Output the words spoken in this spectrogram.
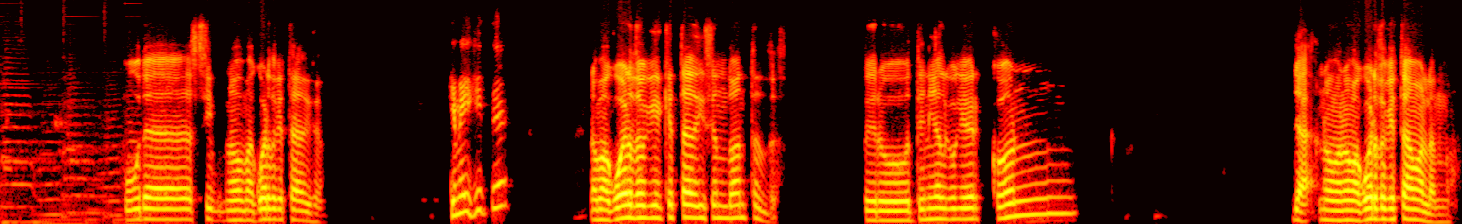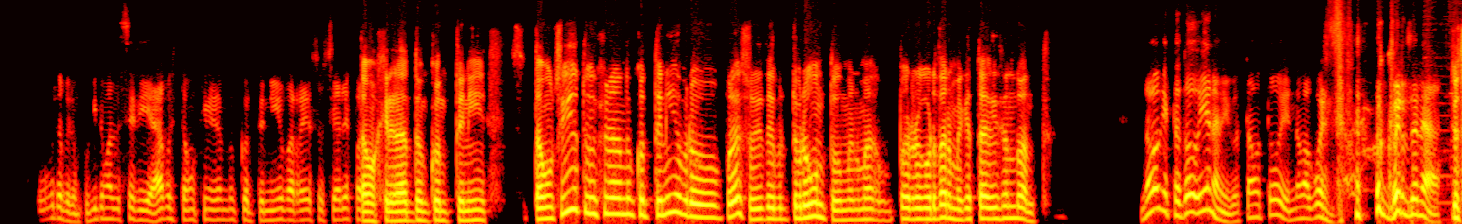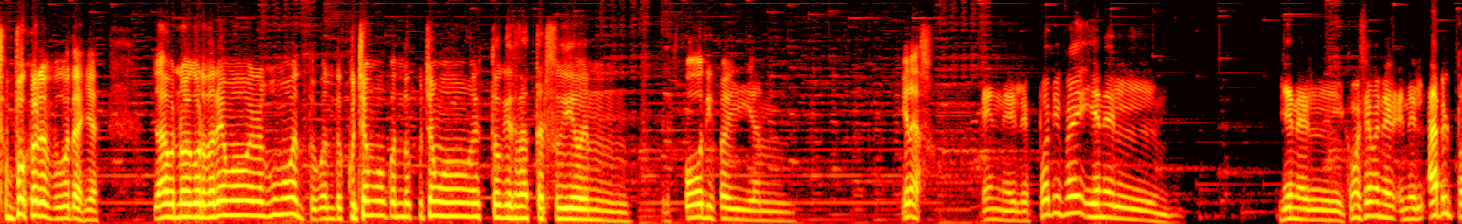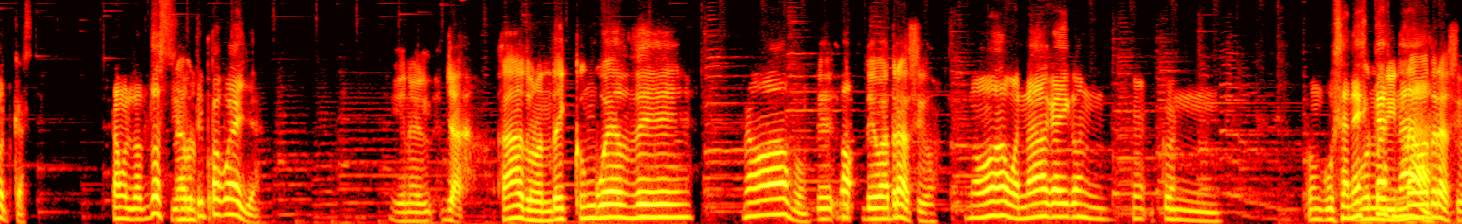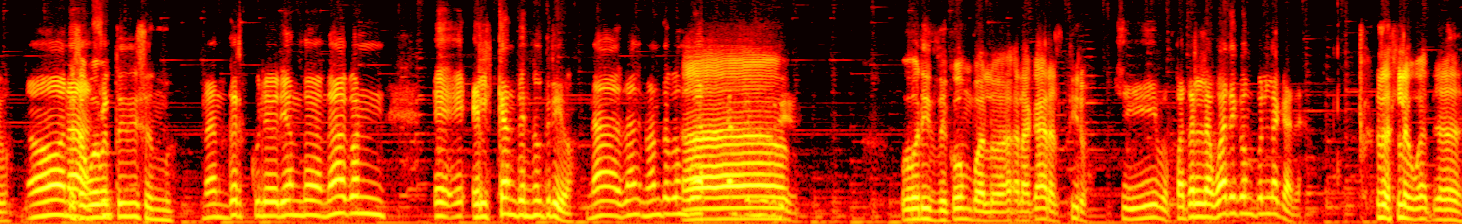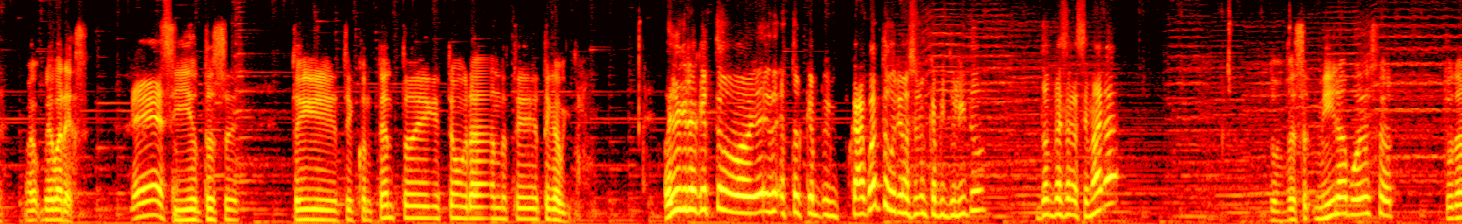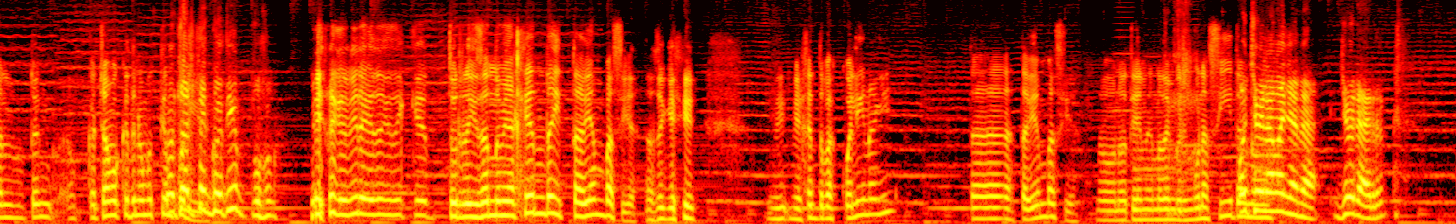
Puta, sí, no me acuerdo qué estaba diciendo. ¿Qué me dijiste? No me acuerdo qué, qué estaba diciendo antes de eso. Pero tenía algo que ver con... Ya, no, no me acuerdo qué estábamos hablando. Puta, pero un poquito más de seriedad, pues estamos generando un contenido para redes sociales. Para... Estamos generando un contenido. Estamos, sí, estamos generando un contenido, pero por eso yo te, te pregunto, para recordarme qué estaba diciendo antes. No, que está todo bien, amigo, estamos todo bien, no me acuerdo, no me acuerdo nada. Yo tampoco le puta ya. Ya nos acordaremos en algún momento, cuando escuchamos, cuando escuchamos esto que va a estar subido en, en Spotify y en, y en eso. En el Spotify y en el. Y en el. ¿Cómo se llama? En el, en el Apple Podcast. Estamos los dos, yo no estoy pa' weá ya. Y en el. Ya. Ah, tú no andáis con weas de. No, pues. de, No. de Batracio. No, pues nada que hay con. con. con, con gusanescas, no eres nada. Batracio. No, nada. Esa wea me sin- estoy diciendo. nada andar culebreando, nada con eh, eh, el can desnutrido. Nada, no ando con weá Ah. can desnutrido. Boris de combo a, lo- a la cara, al tiro. Sí, pues patar la guate con por la cara. Wea, ya, me- me parece. Eso. Sí, entonces estoy, estoy contento de que estemos grabando este, este capítulo. Oye, creo que esto, esto ¿cada cuánto podríamos hacer un capitulito? ¿Dos veces a la semana? Dos veces. Mira, puede ser. Total, tengo- cachamos que tenemos tiempo. Total, libre. tengo tiempo. Mira que mira que, que estoy revisando mi agenda y está bien vacía. Así que mi, mi agenda pascualina aquí está, está bien vacía. No, no tiene, no tengo ninguna cita. 8 de la mañana, llorar.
